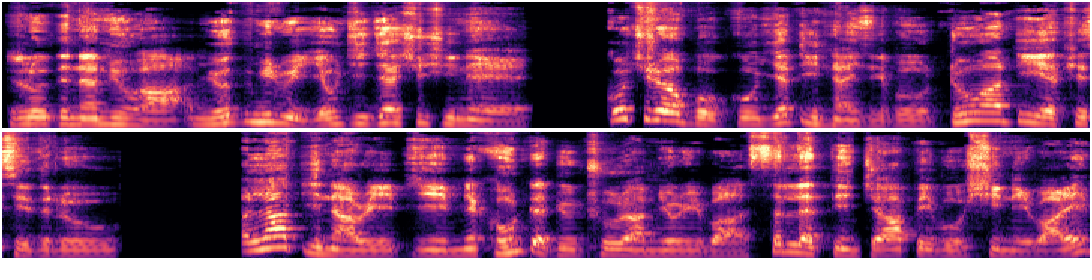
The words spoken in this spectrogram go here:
ဒီလိုတင်နန်းမျိုးဟာအမျိုးသမီးတွေယုံကြည်ချက်ရှိရှိနဲ့ကိုချီတော့ဖို့ကိုရက်တည်နိုင်စေဖို့တွန်းအားတည့်ရဖြစ်စေသလိုအလှပြင်နာတွေအပြင်မျက်ခုံးတက်တူးထိုးတာမျိုးတွေပါဆက်လက်တင် जा ပေးဖို့ရှိနေပါတယ်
